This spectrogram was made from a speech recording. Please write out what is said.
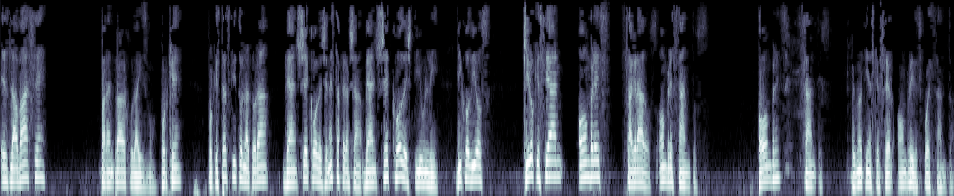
es la base para entrar al judaísmo, ¿por qué? Porque está escrito en la Torah, Veanshe Kodesh, en esta perashá, Kodesh Tiunli. Dijo Dios, quiero que sean hombres sagrados, hombres santos. Hombres santos. Primero tienes que ser hombre y después santo.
